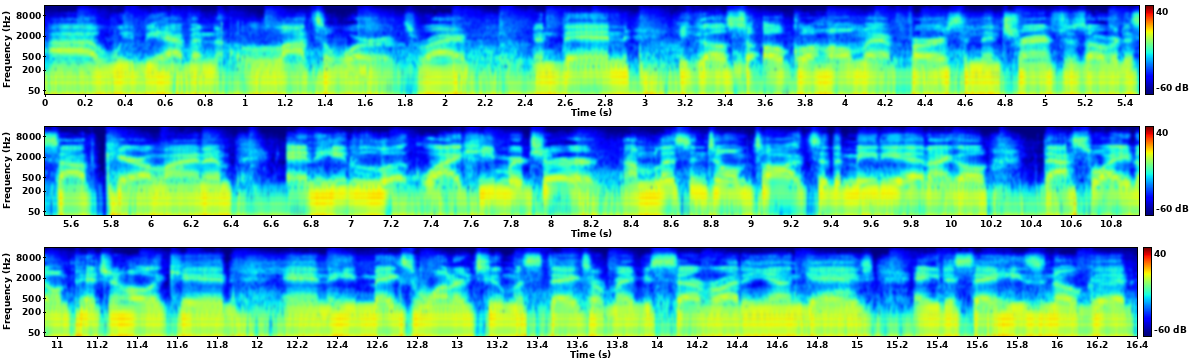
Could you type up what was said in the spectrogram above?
uh, we'd be having lots of words, right? And then he goes to Oklahoma at first and then transfers over to South Carolina, and he looked like he matured. I'm listening to him talk to the media, and I go, that's why you don't pigeonhole a kid, and he makes one or two mistakes, or maybe several at a young age, and you just say he's no good.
